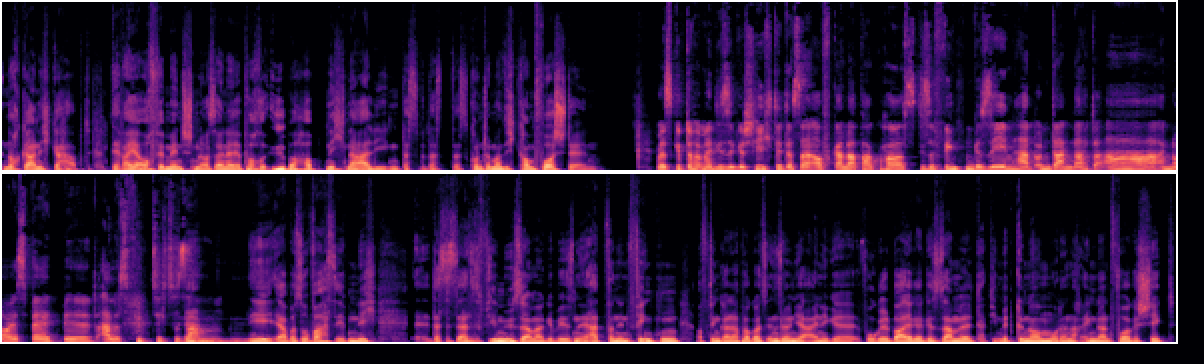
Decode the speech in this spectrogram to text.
noch gar nicht gehabt. Der war ja auch für Menschen aus seiner Epoche überhaupt nicht naheliegend. Das, das, das konnte man sich kaum vorstellen. Aber es gibt doch immer diese Geschichte, dass er auf Galapagos diese Finken gesehen hat und dann dachte, ah, ein neues Weltbild, alles fügt sich zusammen. Ähm, nee, aber so war es eben nicht. Äh, Das ist also viel mühsamer gewesen. Er hat von den Finken auf den Galapagos-Inseln ja einige Vogelbalge gesammelt, hat die mitgenommen oder nach England vorgeschickt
